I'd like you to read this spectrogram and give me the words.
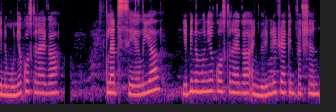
ये नमूनिया कॉज कराएगा। क्लेबसेलिया ये भी नमूनिया कॉज कराएगा and urinary tract infection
